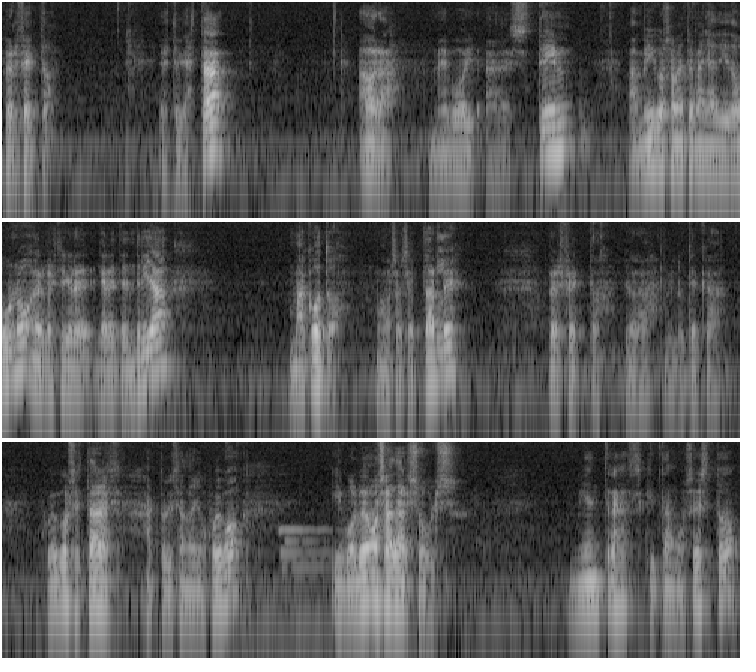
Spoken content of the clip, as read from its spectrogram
Perfecto. Esto ya está. Ahora me voy a Steam. Amigos, solamente me ha añadido uno. El resto ya le, tendría. Makoto. Vamos a aceptarle. Perfecto. Y ahora, biblioteca juegos. Está actualizando ahí un juego. Y volvemos a Dark Souls. Mientras quitamos esto.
